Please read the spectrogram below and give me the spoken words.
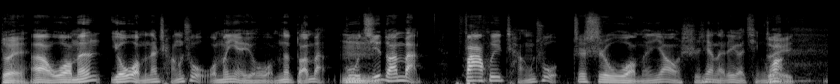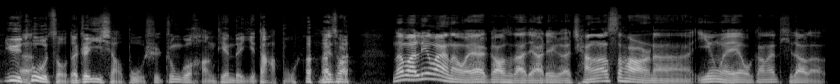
对，啊。我们有我们的长处，我们也有我们的短板，补齐短板，发挥长处，这是我们要实现的这个情况。对，玉兔走的这一小步是中国航天的一大步。没错。那么另外呢，我也告诉大家，这个嫦娥四号呢，因为我刚才提到了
